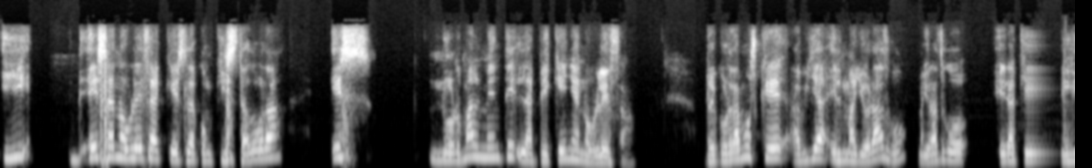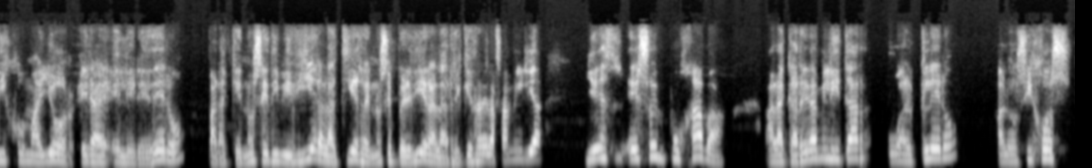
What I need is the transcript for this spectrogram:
y esa nobleza que es la conquistadora es normalmente la pequeña nobleza. Recordamos que había el mayorazgo, mayorazgo era que el hijo mayor era el heredero para que no se dividiera la tierra y no se perdiera la riqueza de la familia, y eso empujaba a la carrera militar o al clero a los hijos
